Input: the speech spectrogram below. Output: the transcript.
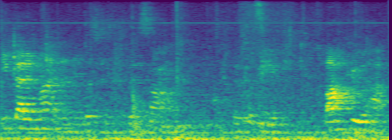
keep that in mind when you listen to this song. This will be Baku Hatsu.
